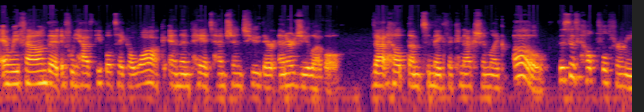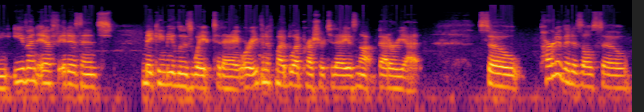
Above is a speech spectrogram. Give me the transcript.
And we found that if we have people take a walk and then pay attention to their energy level, that helped them to make the connection like, oh, this is helpful for me, even if it isn't making me lose weight today, or even if my blood pressure today is not better yet. So, part of it is also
